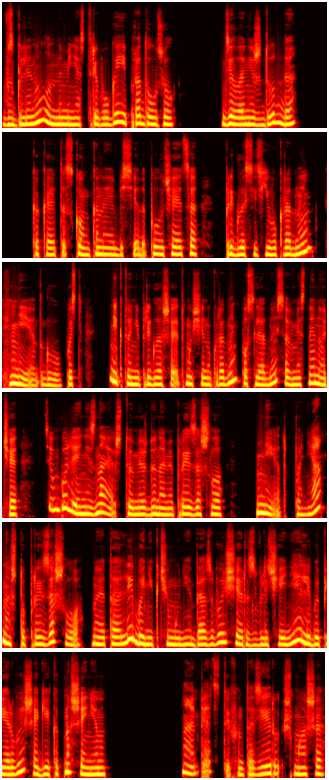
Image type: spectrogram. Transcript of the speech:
Взглянул он на меня с тревогой и продолжил. «Дела не ждут, да?» Какая-то скомканная беседа. Получается, пригласить его к родным? Нет, глупость. Никто не приглашает мужчину к родным после одной совместной ночи, тем более не зная, что между нами произошло. Нет, понятно, что произошло, но это либо ни к чему не обязывающее развлечение, либо первые шаги к отношениям. «Опять ты фантазируешь, Маша»,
